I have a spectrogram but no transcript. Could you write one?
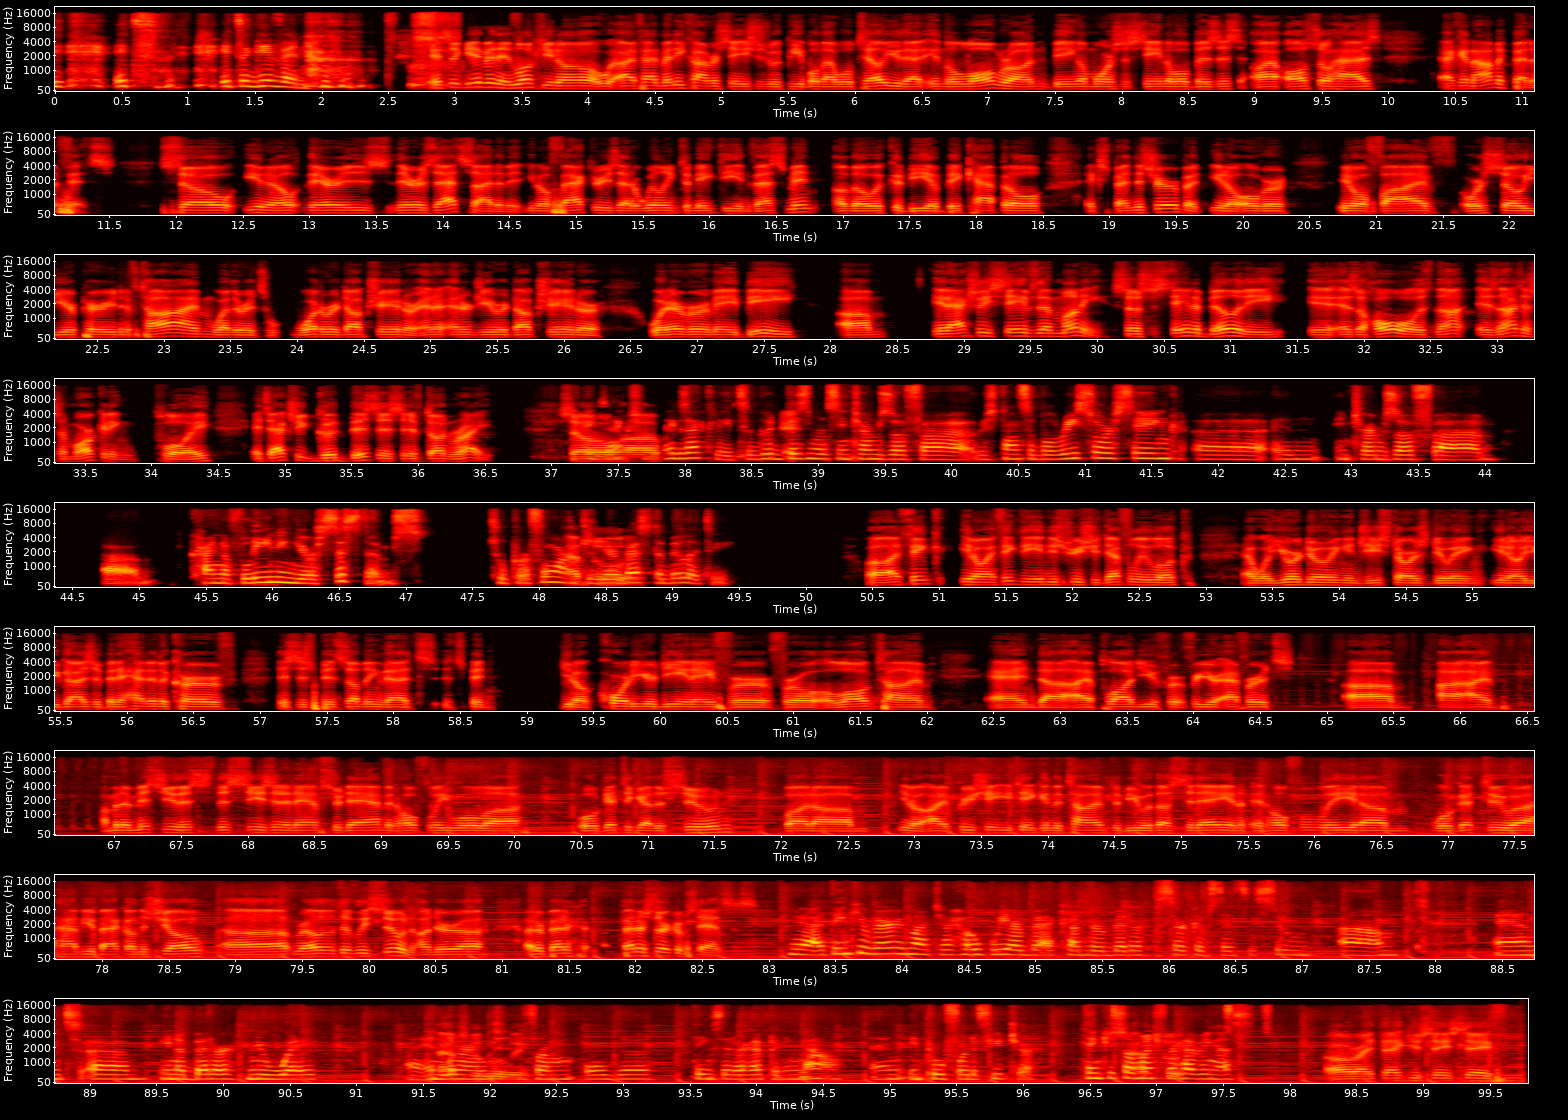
it's, a, it's it's a given. it's a given, and look, you know, I've had many conversations with people that will tell you that in the long run, being a more sustainable business uh, also has economic benefits. So you know there is there is that side of it. You know, factories that are willing to make the investment, although it could be a big capital expenditure, but you know over you know a five or so year period of time, whether it's water reduction or energy reduction or whatever it may be, um, it actually saves them money. So sustainability as a whole is not is not just a marketing ploy; it's actually good business if done right. So exactly, uh, exactly. it's a good it, business in terms of uh, responsible resourcing uh, and in terms of um, um, kind of leaning your systems to perform absolutely. to their best ability. Well, I think you know. I think the industry should definitely look at what you're doing and G Star is doing. You know, you guys have been ahead of the curve. This has been something that's it's been you know core to your DNA for for a, a long time, and uh, I applaud you for for your efforts. Um, I, I I'm going to miss you this this season in Amsterdam, and hopefully we'll uh, we'll get together soon. But um, you know, I appreciate you taking the time to be with us today, and, and hopefully um, we'll get to uh, have you back on the show uh, relatively soon under uh, under better better circumstances. Yeah, thank you very much. I hope we are back under better circumstances soon, um, and um, in a better new way, uh, and Absolutely. learn from all the things that are happening now and improve for the future. Thank you so Absolutely. much for having us. All right. Thank you. Stay safe.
